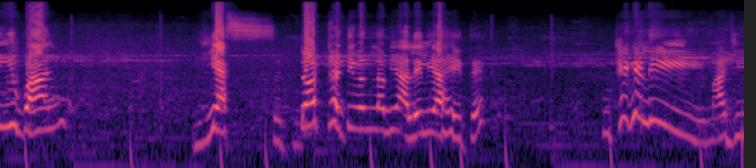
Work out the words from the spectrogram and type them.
thirty one yes dot thirty one ला मी आलेली आहे इथे. कुठे गेली माझी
